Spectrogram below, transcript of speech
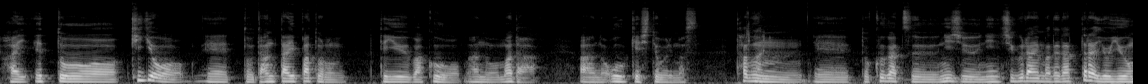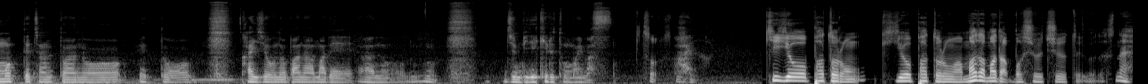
はい、えっと、企業、えっと、団体パトロンっていう枠を、あの、まだ、あの、お受けしております。多分、えっと、9月22日ぐらいまでだったら余裕を持ってちゃんと、あの、えっと、会場のバナーまで、あの、うん準備できると思います。そうですね。はい。企業パトロン、企業パトロンはまだまだ募集中ということですね。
